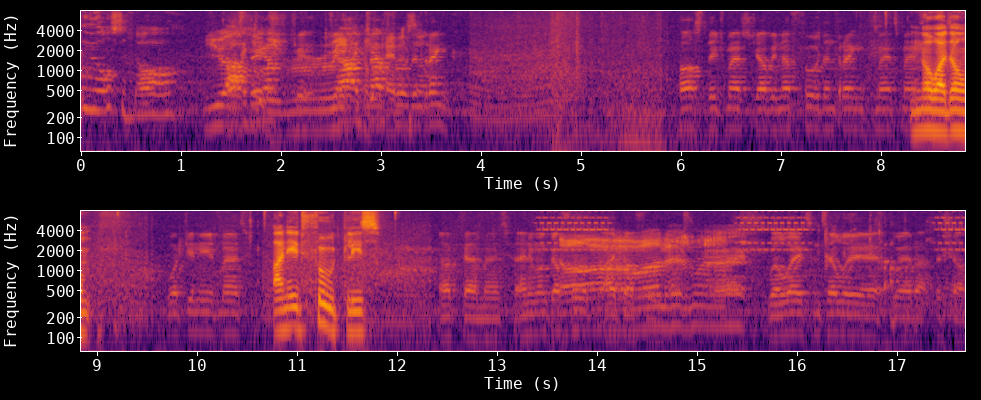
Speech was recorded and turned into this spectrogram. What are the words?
We also know. You are do you- great Do you have Jeff, food penicillin. and drink? Hostage, mate. Do you have enough food and drink, mate? mate? No, I don't. What do you need, mate? I need food, please. Okay, mate. Anyone got food? I got food. We'll wait until we, we're at the shop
